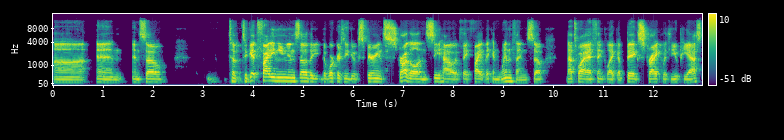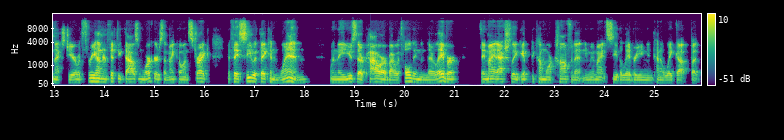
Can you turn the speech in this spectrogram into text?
uh, and and so to, to get fighting unions though the, the workers need to experience struggle and see how if they fight they can win things. So that's why i think like a big strike with ups next year with 350000 workers that might go on strike if they see what they can win when they use their power by withholding their labor they might actually get become more confident and we might see the labor union kind of wake up but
